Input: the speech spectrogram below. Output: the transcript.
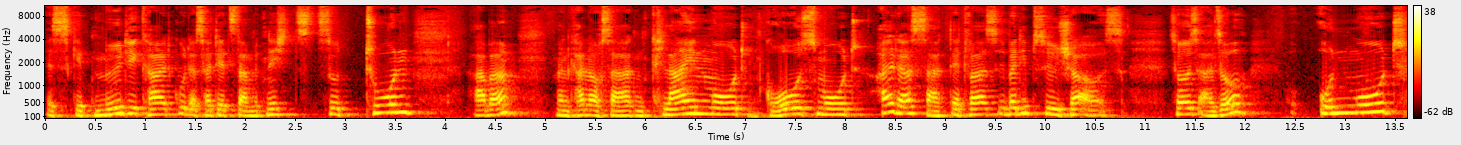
es gibt Müdigkeit, gut, das hat jetzt damit nichts zu tun, aber man kann auch sagen Kleinmut und Großmut, all das sagt etwas über die Psyche aus. So ist also Unmut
